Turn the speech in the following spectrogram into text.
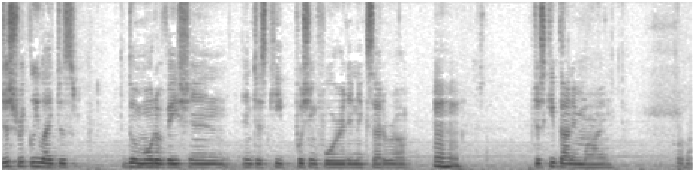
just strictly like just the motivation and just keep pushing forward and etc Mhm. just keep that in mind Bye-bye.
